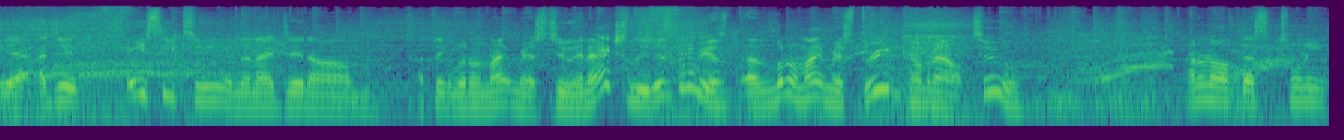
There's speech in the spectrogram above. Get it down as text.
Yeah, I did AC2, and then I did um, I think Little Nightmares 2, and actually there's gonna be a, a Little Nightmares 3 coming out too. I don't know if that's 20,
